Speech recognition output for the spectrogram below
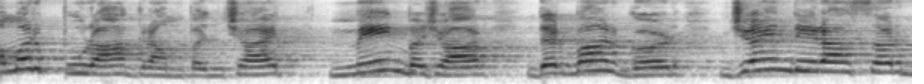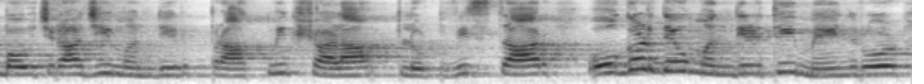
અમરપુરા ગ્રામ પંચાયત, મેઇન બજાર, દરબારગઢ, જૈન દેરાસર, બહુચરાજી મંદિર, પ્રાથમિક શાળા, પ્લોટ વિસ્તાર, ઓગળદેવ મંદિરથી મેઇન રોડ,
